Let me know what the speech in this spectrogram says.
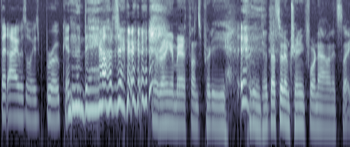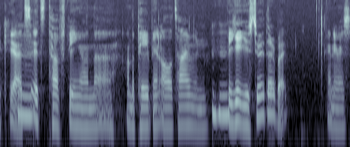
But I was always broken the day after. Yeah, running a marathon's pretty pretty intense. That's what I'm training for now, and it's like, yeah, it's Mm. it's tough being on the on the pavement all the time, and Mhm. you get used to it there. But, anyways,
